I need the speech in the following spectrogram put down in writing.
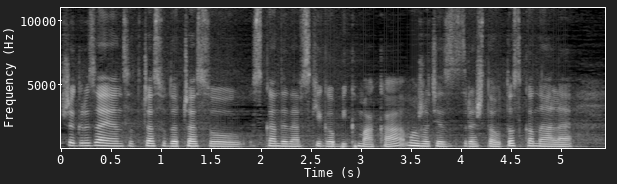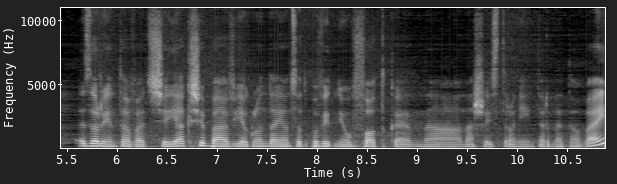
przegryzając od czasu do czasu skandynawskiego Big Maca. Możecie zresztą doskonale zorientować się, jak się bawi, oglądając odpowiednią fotkę na naszej stronie internetowej.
